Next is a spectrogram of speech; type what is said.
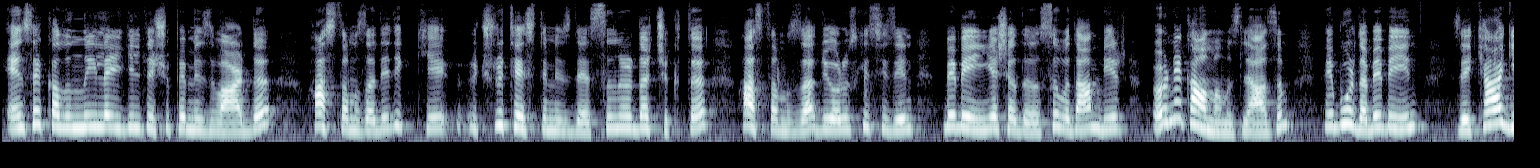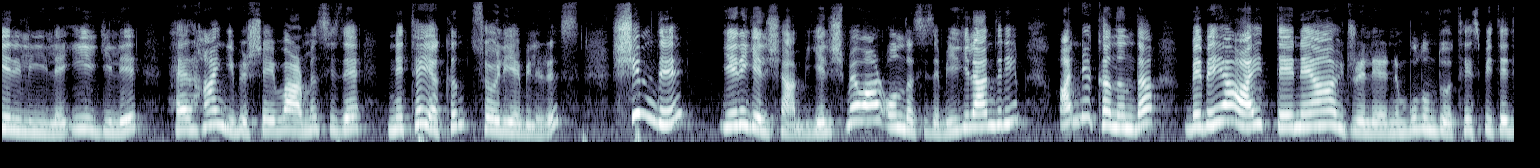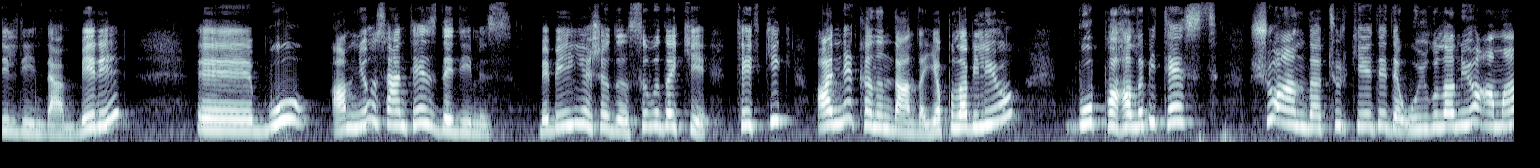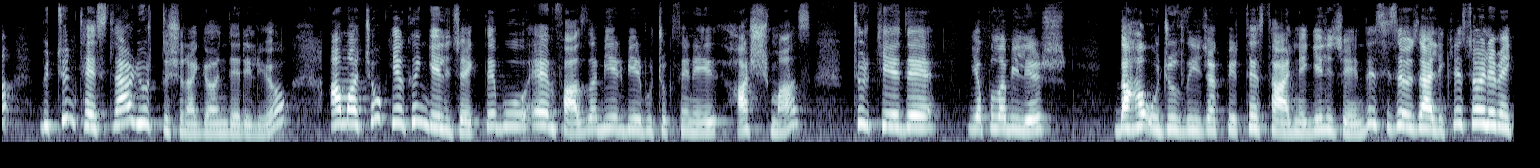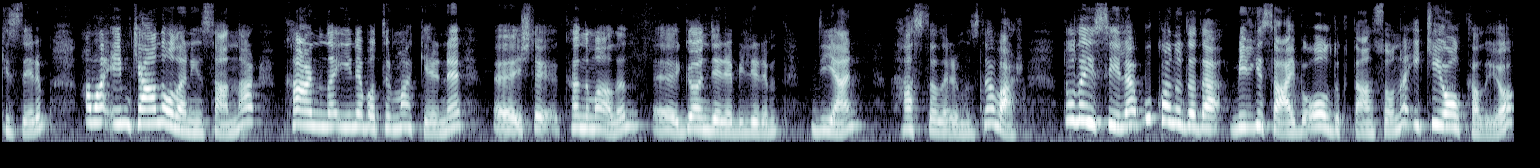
ense kalınlığıyla ilgili de şüphemiz vardı. Hastamıza dedik ki üçlü testimizde sınırda çıktı. Hastamıza diyoruz ki sizin bebeğin yaşadığı sıvıdan bir örnek almamız lazım ve burada bebeğin zeka geriliğiyle ilgili herhangi bir şey var mı size nete yakın söyleyebiliriz. Şimdi yeni gelişen bir gelişme var. Onu da size bilgilendireyim. Anne kanında bebeğe ait DNA hücrelerinin bulunduğu tespit edildiğinden beri e, bu amniyosentez dediğimiz bebeğin yaşadığı sıvıdaki tetkik anne kanından da yapılabiliyor. Bu pahalı bir test. Şu anda Türkiye'de de uygulanıyor ama bütün testler yurt dışına gönderiliyor. Ama çok yakın gelecekte bu en fazla bir, bir buçuk seneyi aşmaz. Türkiye'de yapılabilir, daha ucuzlayacak bir test haline geleceğini de size özellikle söylemek isterim. Ama imkanı olan insanlar karnına iğne batırmak yerine e, işte kanımı alın e, gönderebilirim diyen hastalarımız da var. Dolayısıyla bu konuda da bilgi sahibi olduktan sonra iki yol kalıyor.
